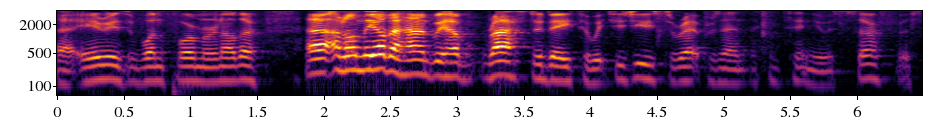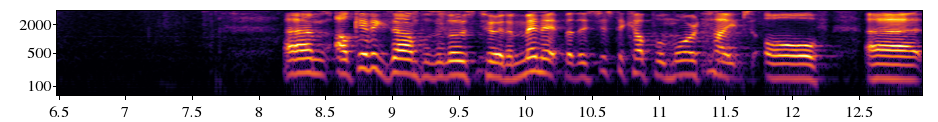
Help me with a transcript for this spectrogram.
uh, areas of one form or another. Uh, and on the other hand, we have raster data, which is used to represent a continuous surface. Um, I'll give examples of those two in a minute, but there's just a couple more types of uh,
